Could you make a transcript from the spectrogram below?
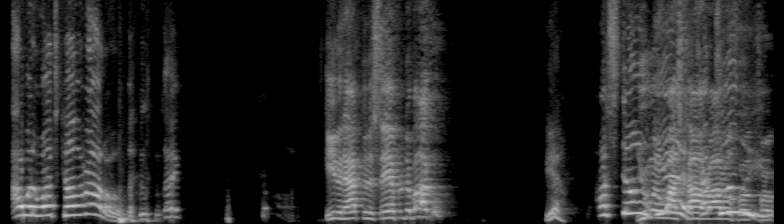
I want to watch Colorado. like, even after the Stanford debacle. Yeah, I still You want to yeah, watch Colorado for, for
